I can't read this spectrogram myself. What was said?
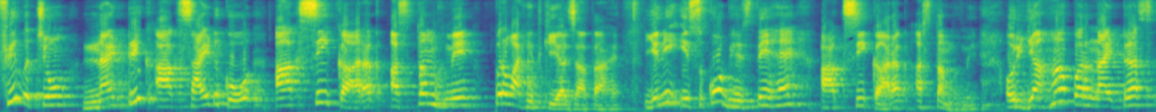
फिर बच्चों नाइट्रिक ऑक्साइड को ऑक्सीकारक स्तंभ में प्रवाहित किया जाता है। यानी इसको भेजते हैं ऑक्सीकारक स्तंभ में। और यहाँ पर नाइट्रस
